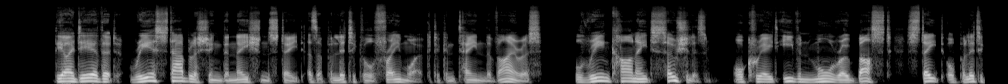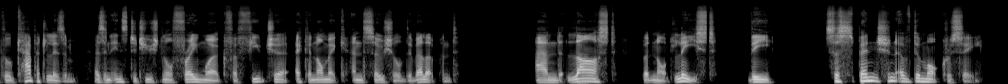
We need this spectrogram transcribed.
The idea that re establishing the nation state as a political framework to contain the virus will reincarnate socialism or create even more robust state or political capitalism as an institutional framework for future economic and social development. And last but not least, the suspension of democracy.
